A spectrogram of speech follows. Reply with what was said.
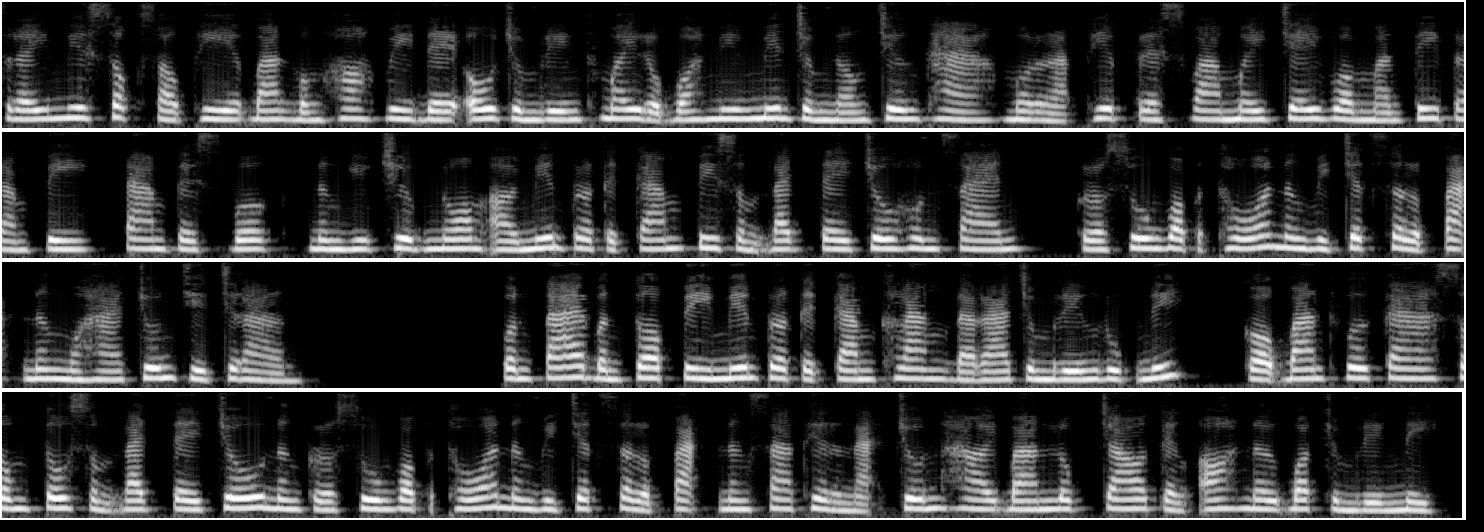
ស្រីមាសសុកសោភាបានបង្ហោះវីដេអូចម្រៀងថ្មីរបស់នាងមានចំណងជើងថាមរណភាពព្រះស្វាមីជ័យវរ្ម័នទី7តាម Facebook និង YouTube នាំឲ្យមានប្រតិកម្មពីសម្ដេចតេជោហ៊ុនសែនក្រសួងវប្បធម៌និងវិចិត្រសិល្បៈនិងមហាជនជាច្រើនប៉ុន្តែបន្ទាប់ពីមានប្រតិកម្មខ្លាំងតារាចម្រៀងរូបនេះ ក៏បានធ្វើការសុំទោសសម្ដេចតេជោនិងក្រសួងវប្បធម៌និងវិចិត្រសិល្បៈនិងសាធារណជនហើយបានលុបចោលទាំងអស់នៅបទចម្រៀងនេះ។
